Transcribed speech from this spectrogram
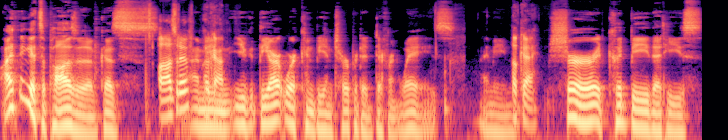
I think it's a positive because positive. I mean, okay. you the artwork can be interpreted different ways. I mean, okay, sure, it could be that he's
